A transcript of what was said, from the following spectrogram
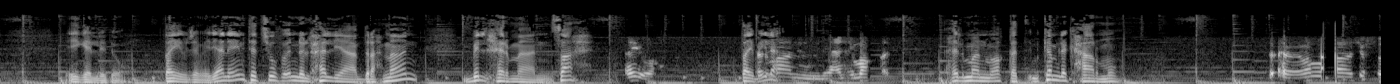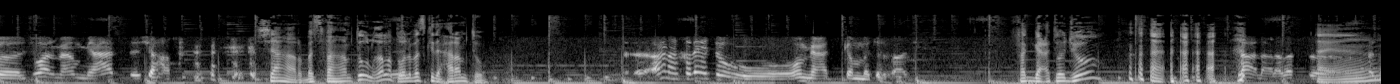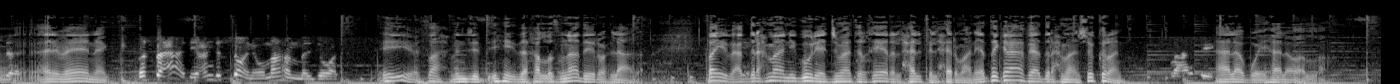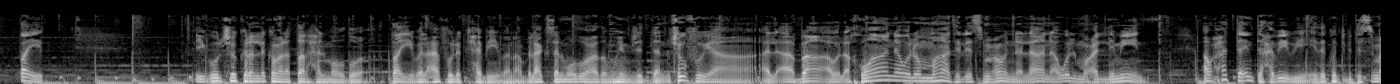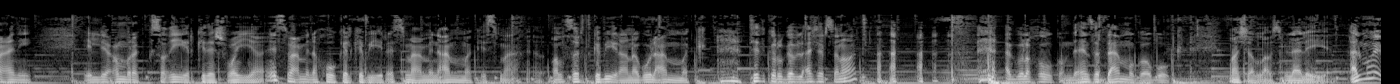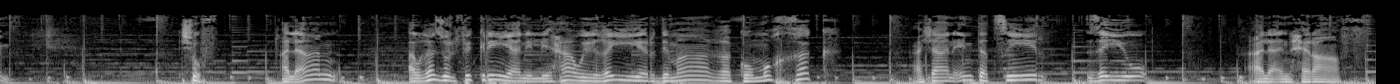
يقلدوه. طيب جميل. يعني أنت تشوف إنه الحل يا عبد الرحمن بالحرمان صح؟ أيوه. طيب حرمان يعني مؤقت. حرمان مؤقت. كم لك حارمه شوف الجوال مع أمي عاد شهر. شهر. بس فهمتوه الغلط ولا بس كذا حرمته؟ أنا خذيته وأمي عاد كملت الباقي. فقعت وجهه؟ لا لا لا بس آه بينك بس عادي عند السوني وما هم الجوال. أيوه صح من جد. إذا خلص من هذا يروح لهذا. طيب عبد الرحمن يقول يا جماعة الخير الحل في الحرمان. يعطيك العافية عبد الرحمن شكرا. الله يعافيك. هلا أبوي هلا والله. طيب يقول شكرا لكم على طرح الموضوع. طيب العفو لك حبيبنا بالعكس الموضوع هذا مهم جدا. شوفوا يا الآباء أو الأخوان أو الأمهات اللي يسمعونا الآن أو المعلمين أو حتى أنت حبيبي إذا كنت بتسمعني اللي عمرك صغير كذا شوية اسمع من أخوك الكبير اسمع من عمك اسمع. والله صرت كبير أنا أقول عمك. تذكروا قبل عشر سنوات؟ أقول أخوكم دحين صرت عمك وأبوك. ما شاء الله بسم الله علي المهم شوف الآن الغزو الفكري يعني اللي يحاول يغير دماغك ومخك عشان انت تصير زيه على انحراف.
